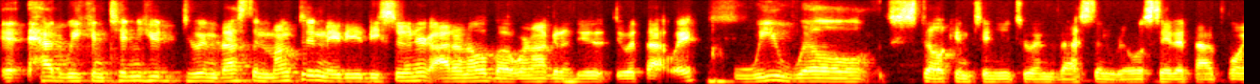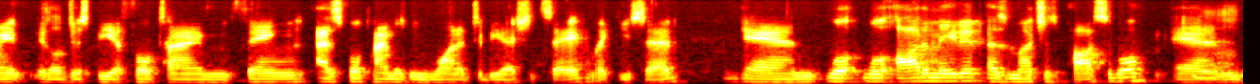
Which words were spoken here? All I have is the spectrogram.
it, had we continued to invest in Moncton, maybe it'd be sooner. I don't know, but we're not going to do it, do it that way. We will still continue to invest in real estate at that point. It'll just be a full time thing, as full time as we want it to be, I should say, like you said. And we'll we'll automate it as much as possible and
